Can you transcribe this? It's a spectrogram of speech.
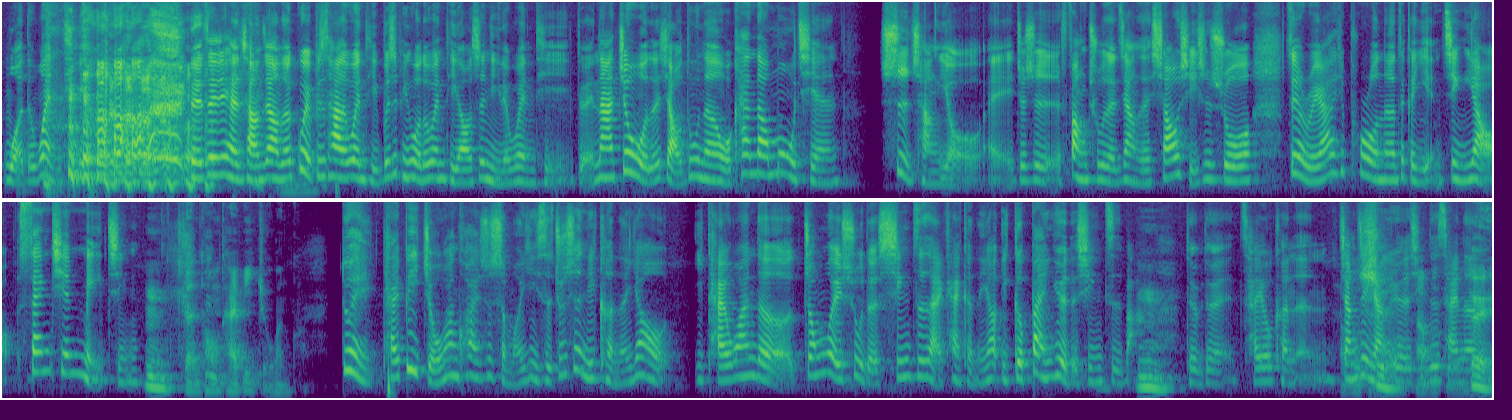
我的问题。对，最近很常这样的，贵不是他的问题，不是苹果的问题哦，是你的问题。对，那就我的角度呢，我看到目前。市场有诶，就是放出的这样的消息是说，这个 Reality Pro 呢，这个眼镜要三千美金，嗯，等同台币九万块。对，台币九万块是什么意思？就是你可能要。以台湾的中位数的薪资来看，可能要一个半月的薪资吧，嗯，对不对？才有可能将近两个月的薪资才能对，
